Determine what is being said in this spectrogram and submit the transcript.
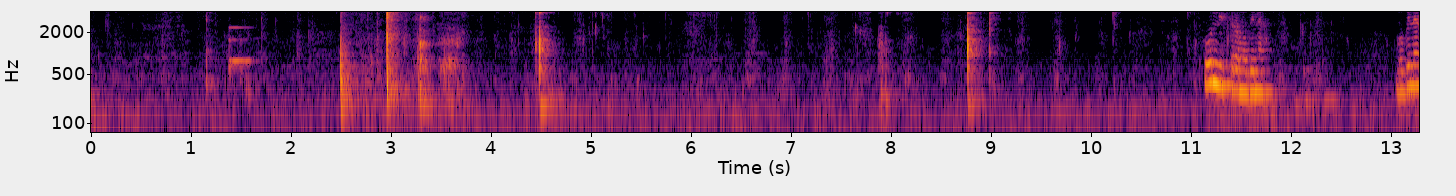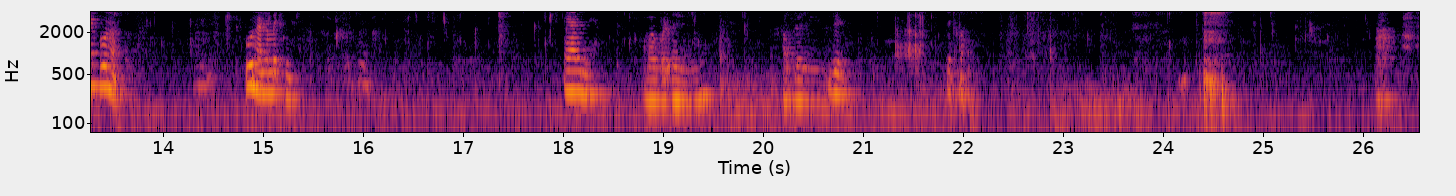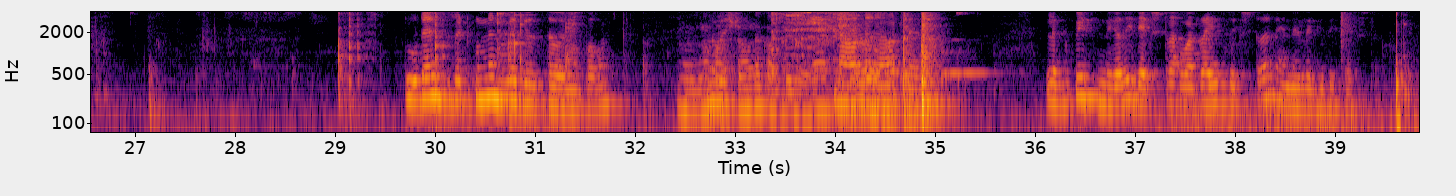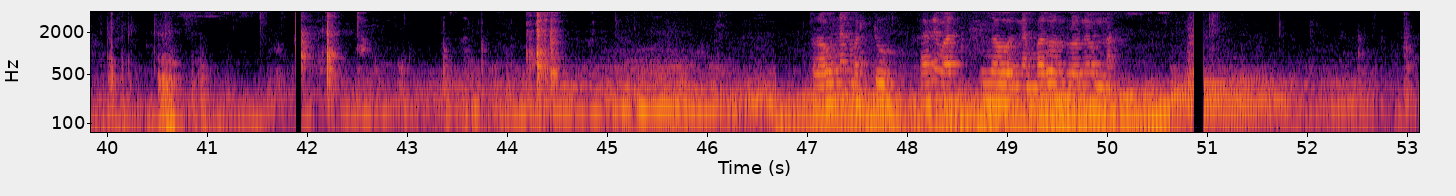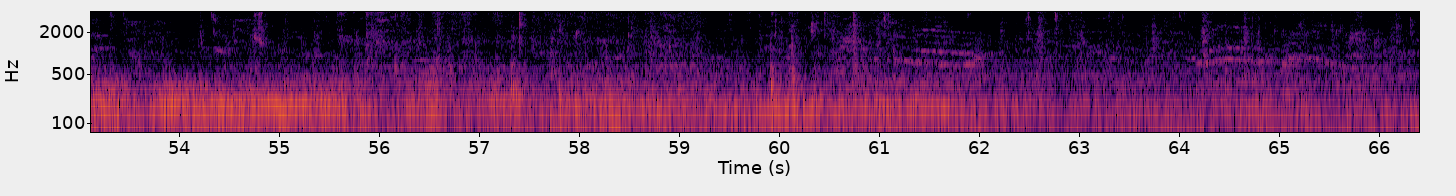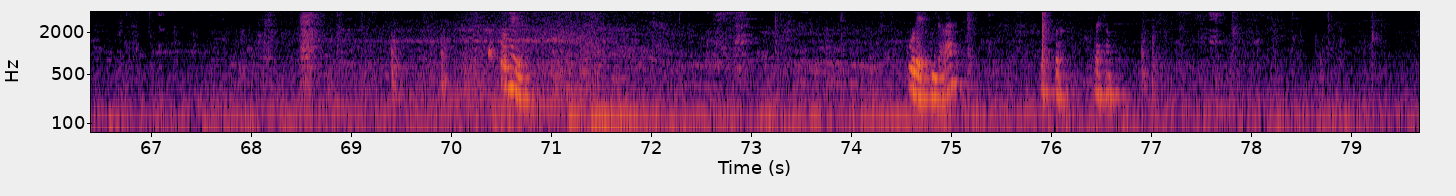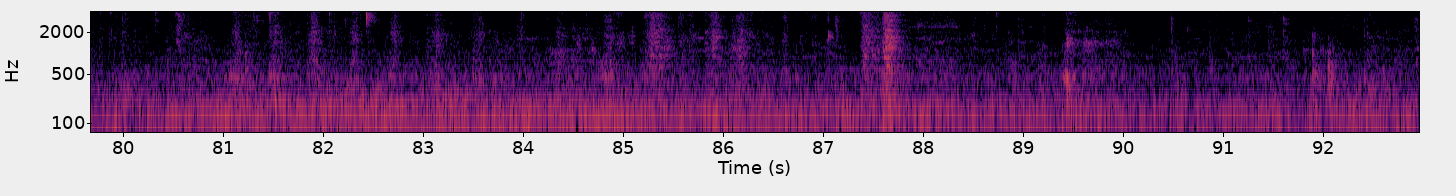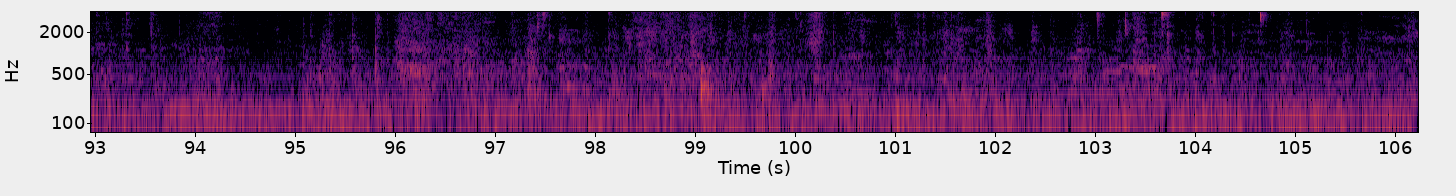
స్పూన్ తీసుకురా ముబినా ముబినా స్పూన్. స్పూన్ అన్నం పెట్టుకుని టూ టైమ్స్ పెట్టుకున్నా నువ్వే గెలుస్తావేమో పవన్ నువ్వు. ఇంకా ఫస్ట్ రౌండ్ కంప్లీట్ నా వల్ల కావట్లేదు. లెగ్ పీస్ ఉంది కదా ఇది ఎక్స్ట్రా రైస్ ఎక్స్ట్రా నేను leg piece extra round number two కానీ వన్ ఇంకా నెంబర్ వన్లోనే ఉన్నా పోనీ కూర వేసుకుంటావా వేసుకో రసం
